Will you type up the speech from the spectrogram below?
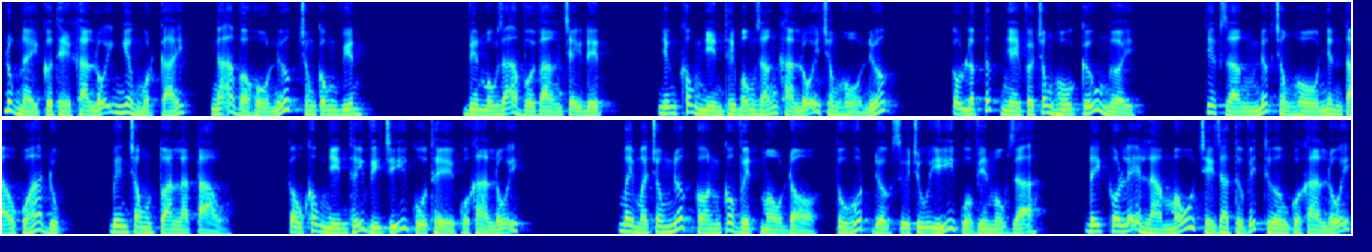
Lúc này cơ thể Hà Lỗi nghiêng một cái, ngã vào hồ nước trong công viên. Viên Mộc Dã vội vàng chạy đến, nhưng không nhìn thấy bóng dáng khả Lỗi trong hồ nước. Cậu lập tức nhảy vào trong hồ cứu người. Tiếc rằng nước trong hồ nhân tạo quá đục, bên trong toàn là tảo. Cậu không nhìn thấy vị trí cụ thể của Kha Lỗi. May mà trong nước còn có vệt màu đỏ thu hút được sự chú ý của viên mộc dã. Đây có lẽ là máu chảy ra từ vết thương của Kha Lỗi.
